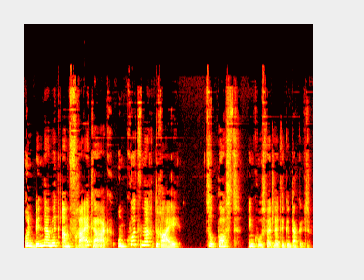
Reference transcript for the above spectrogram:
Und bin damit am Freitag um kurz nach drei zur Post in Coesfeld-Lette gedackelt.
